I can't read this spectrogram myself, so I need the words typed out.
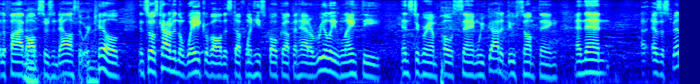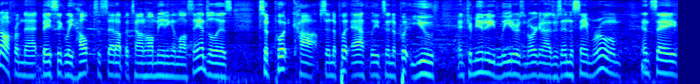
the five Right. officers in Dallas that were killed. And so it's kind of in the wake of all this stuff when he spoke up and had a really lengthy Instagram post saying, we've got to do something. And then, uh, as a spinoff from that, basically helped to set up a town hall meeting in Los Angeles to put cops and to put athletes and to put youth and community leaders and organizers in the same room and say,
